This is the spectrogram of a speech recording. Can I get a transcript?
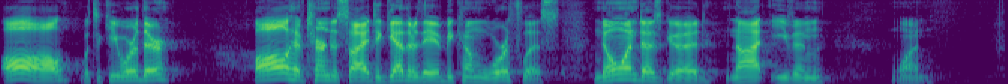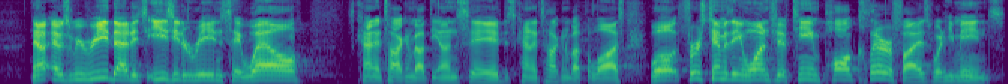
All, what's the key word there? All have turned aside. Together they have become worthless. No one does good, not even one. Now, as we read that, it's easy to read and say, well, it's kind of talking about the unsaved, it's kind of talking about the lost. Well, 1 Timothy 1:15, Paul clarifies what he means.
